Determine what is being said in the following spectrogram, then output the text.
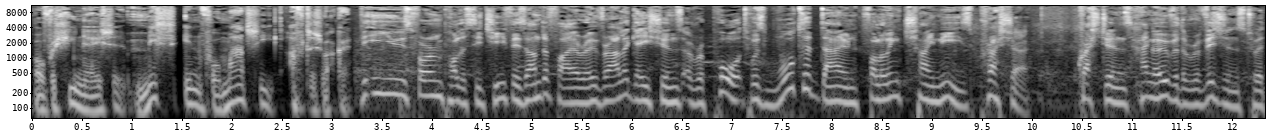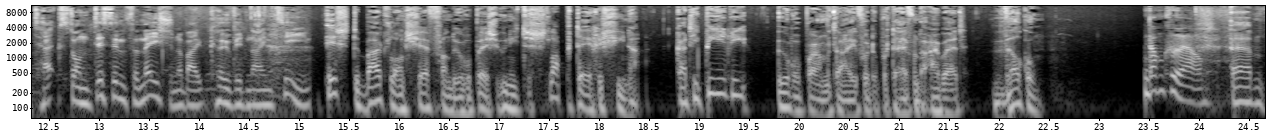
over Chinese misinformatie af te zwakken. The EU's foreign policy chief is under fire over allegations a report was watered down following Chinese pressure. Questions hang over the revisions to a text on disinformation about COVID 19. Is de buitenlandchef van de Europese Unie te slap tegen China? Kati Piri, Europarlementariër voor de Partij van de Arbeid. Welkom. Dank u wel. Um,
